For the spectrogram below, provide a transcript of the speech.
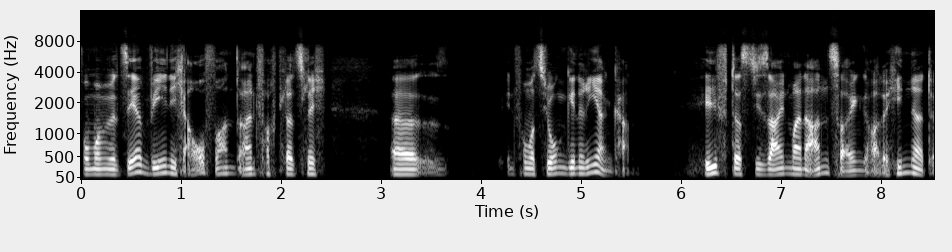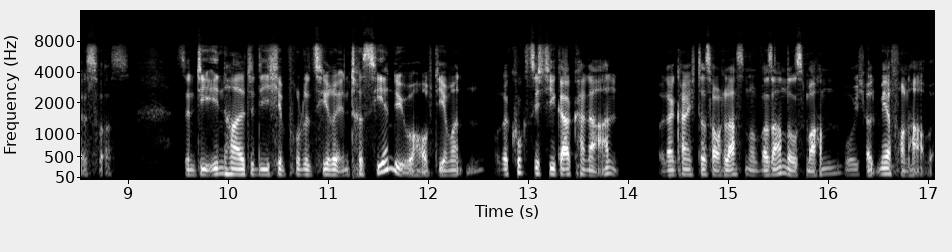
wo man mit sehr wenig Aufwand einfach plötzlich äh, Informationen generieren kann. Hilft das Design meiner Anzeigen gerade? Hindert es was? Sind die Inhalte, die ich hier produziere, interessieren die überhaupt jemanden? Oder guckt sich die gar keiner an? Weil dann kann ich das auch lassen und was anderes machen, wo ich halt mehr von habe.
